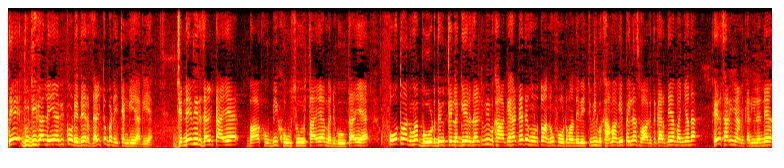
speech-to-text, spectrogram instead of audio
ਤੇ ਦੂਜੀ ਗੱਲ ਇਹ ਹੈ ਵੀ ਘੋੜੇ ਦੇ ਰਿਜ਼ਲਟ ਬੜੇ ਚੰਗੇ ਆ ਗਏ ਆ ਜਿੰਨੇ ਵੀ ਰਿਜ਼ਲਟ ਆਏ ਆ ਬਾਖੂਬੀ ਖੂਬਸੂਰਤ ਆਏ ਆ ਮਜ਼ਬੂਤ ਆਏ ਆ ਉਹ ਤੁਹਾਨੂੰ ਮੈਂ ਬੋਰਡ ਦੇ ਉੱਤੇ ਲੱਗੇ ਰਿਜ਼ਲਟ ਵੀ ਵਿਖਾ ਕੇ ਹਟਿਆ ਤੇ ਹੁਣ ਤੁਹਾਨੂੰ ਫੋਟੋਆਂ ਦੇ ਵਿੱਚ ਵੀ ਵਿਖਾਵਾਂਗੇ। ਪਹਿਲਾਂ ਸਵਾਗਤ ਕਰਦੇ ਆ ਬਾਈਆਂ ਦਾ। ਫਿਰ ਸਾਰੀ ਜਾਣਕਾਰੀ ਲੈਂਦੇ ਆ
